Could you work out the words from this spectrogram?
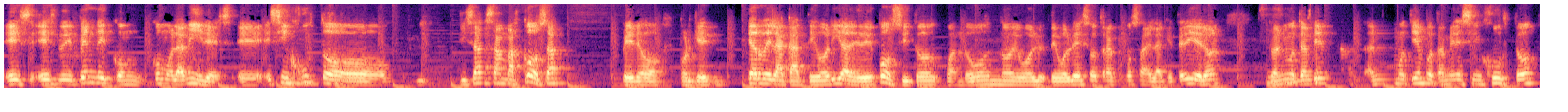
es, depende con cómo la mires. Eh, es injusto quizás ambas cosas, pero porque pierde la categoría de depósito cuando vos no devolvés otra cosa de la que te dieron, pero al mismo, también, al mismo tiempo también es injusto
